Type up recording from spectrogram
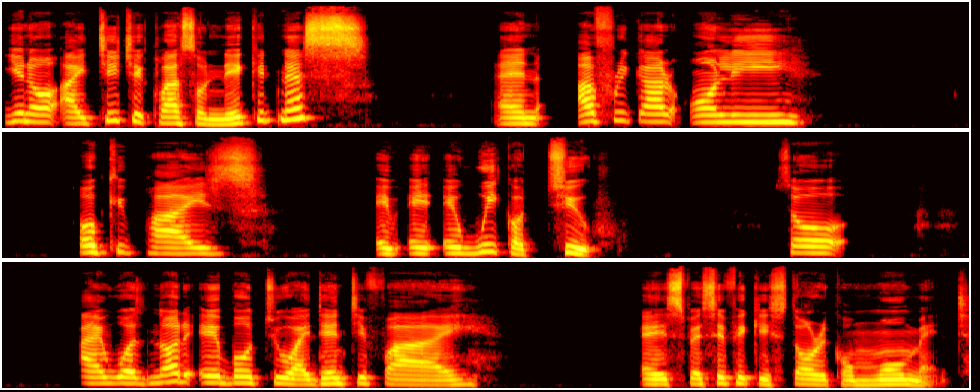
You know, I teach a class on nakedness, and Africa only occupies a, a, a week or two. So I was not able to identify a specific historical moment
